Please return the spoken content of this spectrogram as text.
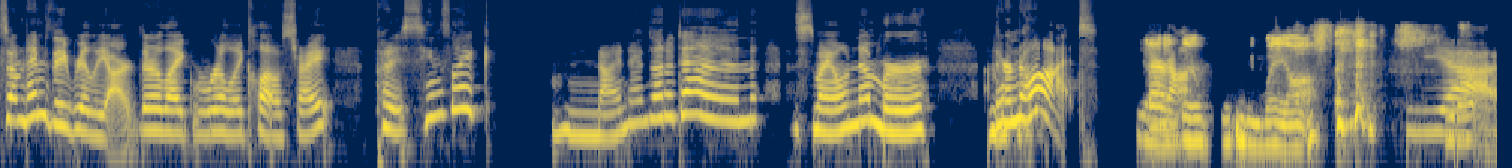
sometimes they really are. They're like really close, right? But it seems like nine times out of ten, this is my own number. They're mm-hmm. not. Yeah, they're to be way off. Yeah,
